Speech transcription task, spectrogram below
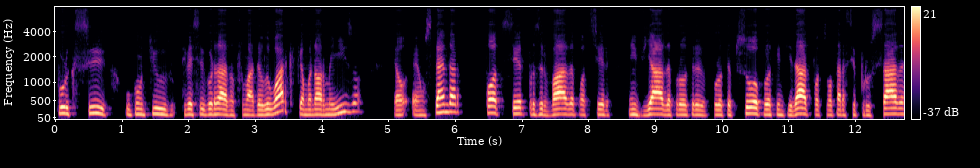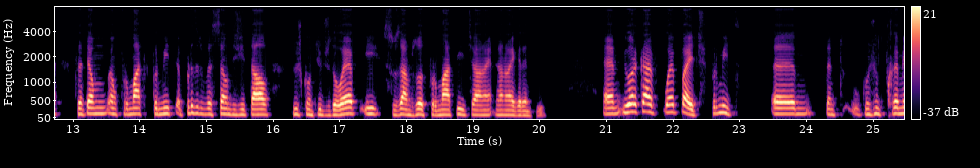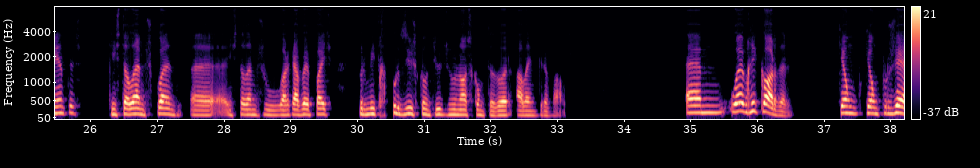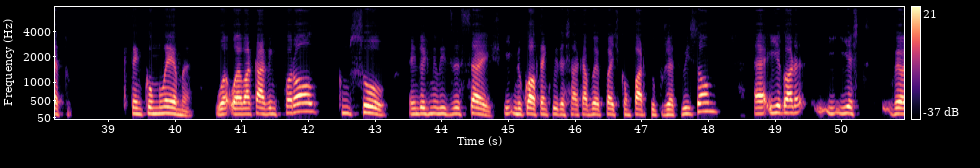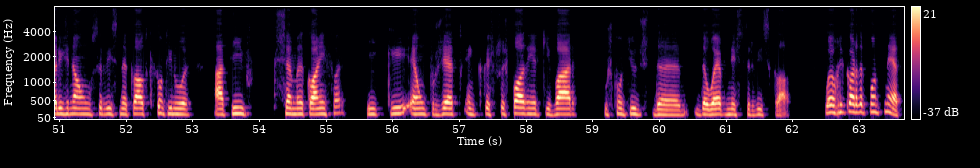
porque se o conteúdo tivesse sido guardado no formato LUARC, que é uma norma ISO, é, é um standard, pode ser preservada, pode ser enviada para outra, por outra pessoa, por outra entidade, pode voltar a ser processada. Portanto, é um, é um formato que permite a preservação digital dos conteúdos da web e se usarmos outro formato, já não é, já não é garantido. Um, e o Archive Web Page permite um, portanto, o conjunto de ferramentas que instalamos quando uh, instalamos o Archive Web Page permite reproduzir os conteúdos no nosso computador, além de gravá-los. Um, o Web Recorder, que é, um, que é um projeto que tem como lema o Web Archiving for All, começou em 2016 e no qual tem incluído esta Archive Web Page como parte do projeto WISOM, uh, e agora e, este vai originar um serviço na cloud que continua ativo, que se chama Conifer, e que é um projeto em que as pessoas podem arquivar os conteúdos da, da web neste serviço cloud. O webrecorder.net,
